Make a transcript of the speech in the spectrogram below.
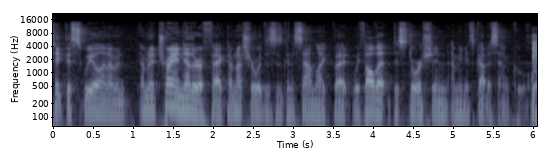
Take this squeal and I'm gonna, I'm gonna try another effect. I'm not sure what this is gonna sound like, but with all that distortion, I mean, it's got to sound cool. So,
